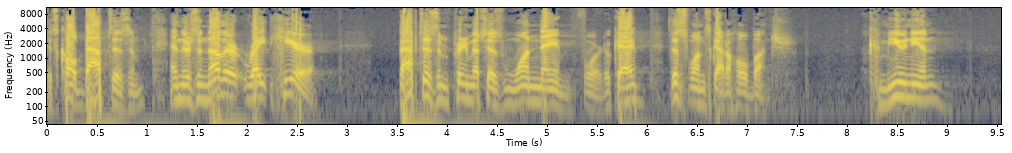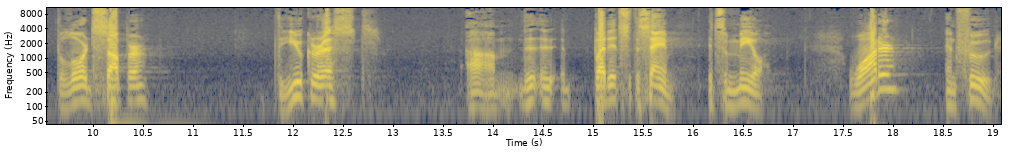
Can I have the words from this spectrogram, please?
it's called baptism. And there's another right here. Baptism pretty much has one name for it, okay? This one's got a whole bunch communion, the Lord's Supper, the Eucharist. Um, the, but it's the same it's a meal water and food.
